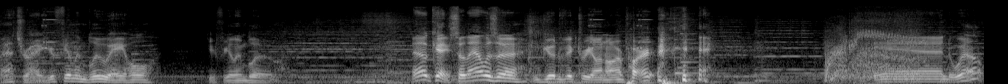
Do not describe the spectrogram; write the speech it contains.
That's right, you're feeling blue, a-hole. You're feeling blue. Okay, so that was a good victory on our part. and, well,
